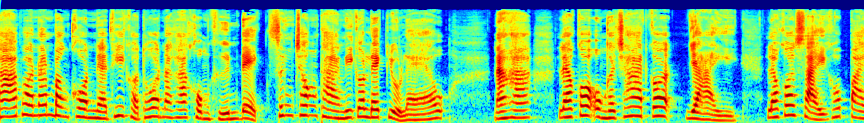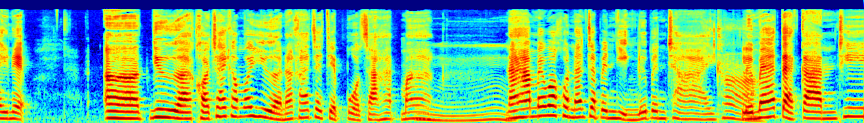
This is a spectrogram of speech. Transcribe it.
คะ เพราะนั้นบางคนเนี่ยที่ขอโทษนะคะข่มขืนเด็ก ซึ่งช่องทางนี้ก็เล็กอยู่แล้วนะคะ แล้วก็องคชาตก็ใหญ่ แล้วก็ใส่เข้าไปเนี่ย เอ่อเหยื่อขอใช้คำว่าเหยื่อนะคะ จะเจ็บปวดสาหัสมากอืมนะคะไม่ว่าคนนั้นจะเป็นหญิงหรือเป็นชายค่ะหรือแม้แต่การที่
